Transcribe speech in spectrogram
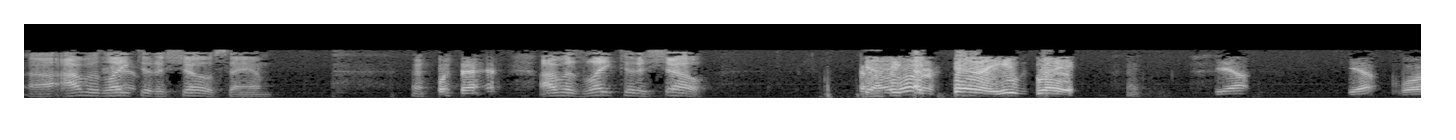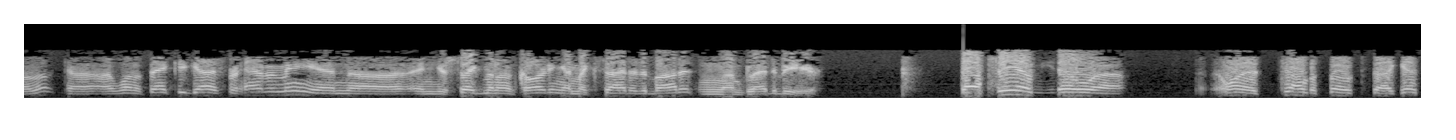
Uh, I was late to the show, Sam. What's that? I was late to the show. Yeah, he, Terry, he was late. Yeah. Yeah. Well, look, uh, I want to thank you guys for having me and uh, and your segment on karting. I'm excited about it, and I'm glad to be here. Now, Sam, you know, uh, I want to tell the folks. I guess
